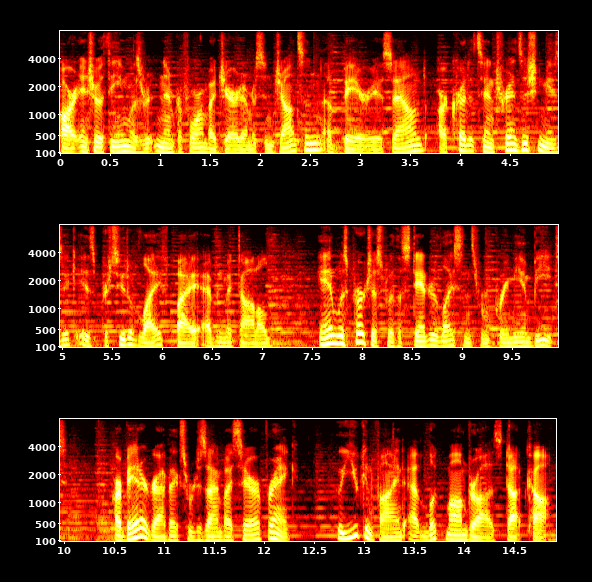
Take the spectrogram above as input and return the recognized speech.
Our intro theme was written and performed by Jared Emerson Johnson of Bay Area Sound. Our credits and transition music is Pursuit of Life by Evan McDonald and was purchased with a standard license from Premium Beat. Our banner graphics were designed by Sarah Frank, who you can find at lookmomdraws.com.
